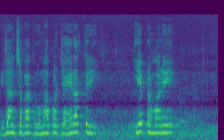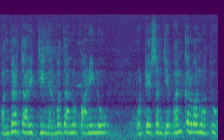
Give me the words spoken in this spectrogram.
વિધાનસભા ગૃહમાં પણ જાહેરાત કરી. એ પ્રમાણે પંદર તારીખથી નર્મદાનું પાણીનું રોટેશન જે બંધ કરવાનું હતું,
